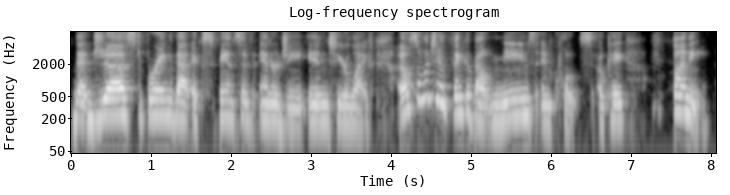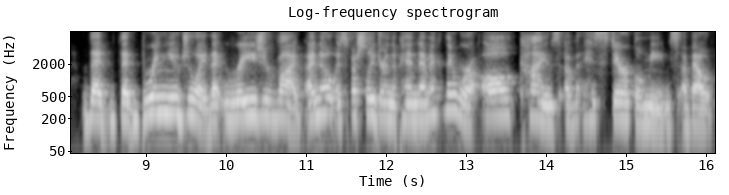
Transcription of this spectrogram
that just bring that expansive energy into your life. I also want you to think about memes and quotes okay? Funny that that bring you joy that raise your vibe. I know especially during the pandemic there were all kinds of hysterical memes about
